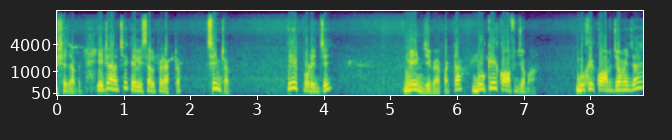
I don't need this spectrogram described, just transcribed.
এসে যাবে। এটা হচ্ছে কেলিসাল্ফের একটা সিমটম এরপরের যে মেন যে ব্যাপারটা, বুকে কফ জমা। বুকে কফ জমে যায়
